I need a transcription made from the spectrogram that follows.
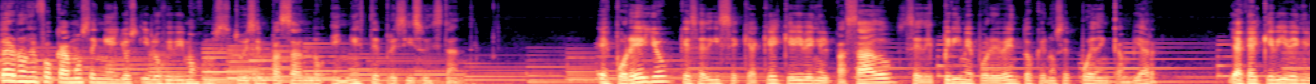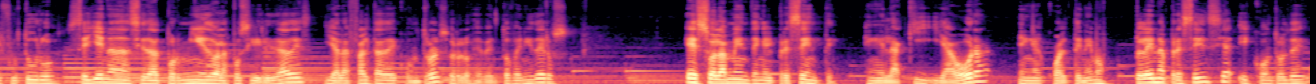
pero nos enfocamos en ellos y los vivimos como si estuviesen pasando en este preciso instante. Es por ello que se dice que aquel que vive en el pasado se deprime por eventos que no se pueden cambiar y aquel que vive en el futuro se llena de ansiedad por miedo a las posibilidades y a la falta de control sobre los eventos venideros. Es solamente en el presente en el aquí y ahora en el cual tenemos plena presencia y control de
